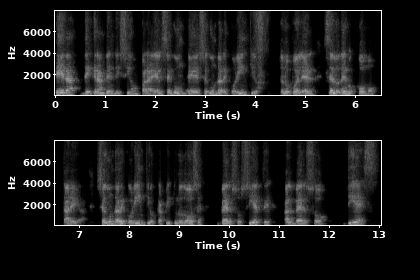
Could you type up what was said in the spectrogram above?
era de gran bendición para él, según eh, segunda de Corintios. Usted lo puede leer, se lo dejo como tarea. Segunda de Corintios capítulo 12, verso 7 al verso 10.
